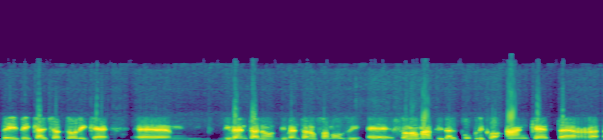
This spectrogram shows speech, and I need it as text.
dei, dei calciatori che eh, diventano, diventano, famosi e sono amati dal pubblico anche per,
